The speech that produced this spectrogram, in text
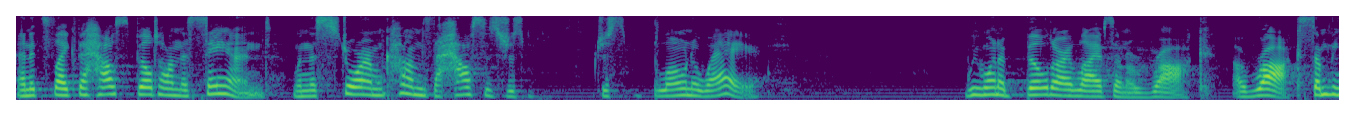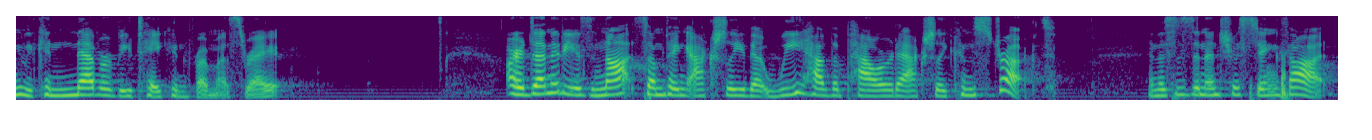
And it's like the house built on the sand. When the storm comes, the house is just just blown away. We want to build our lives on a rock, a rock, something that can never be taken from us, right? Our identity is not something actually that we have the power to actually construct. And this is an interesting thought.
